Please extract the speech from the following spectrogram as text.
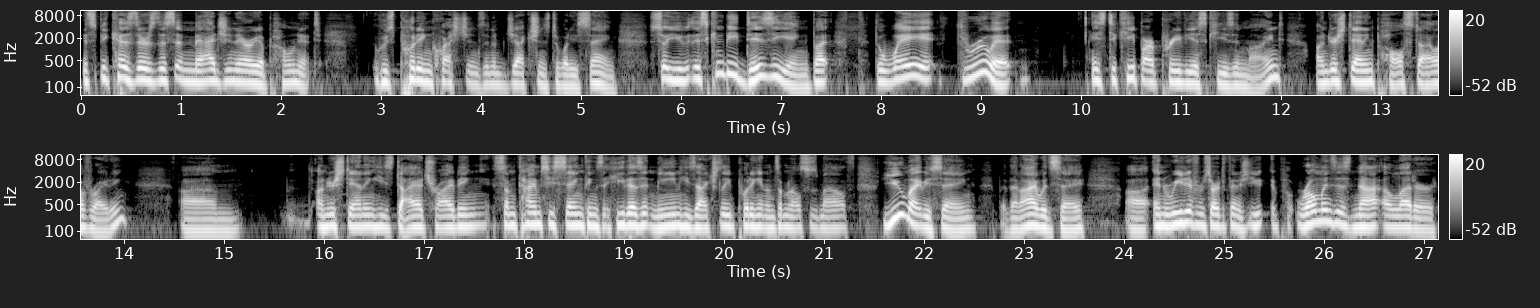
It's because there's this imaginary opponent who's putting questions and objections to what he's saying. So you this can be dizzying, but the way it, through it is to keep our previous keys in mind, understanding Paul's style of writing, um, understanding he's diatribing. Sometimes he's saying things that he doesn't mean. He's actually putting it in someone else's mouth. You might be saying, but then I would say, uh, and read it from start to finish. You, Romans is not a letter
